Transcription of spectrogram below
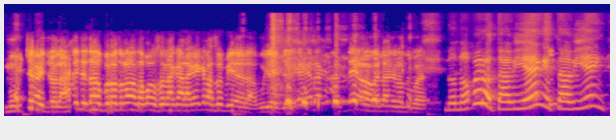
Muchachos, la gente está por otro lado tapándose la cara, ¿qué clase de piedra? No, no, pero está bien, está bien.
